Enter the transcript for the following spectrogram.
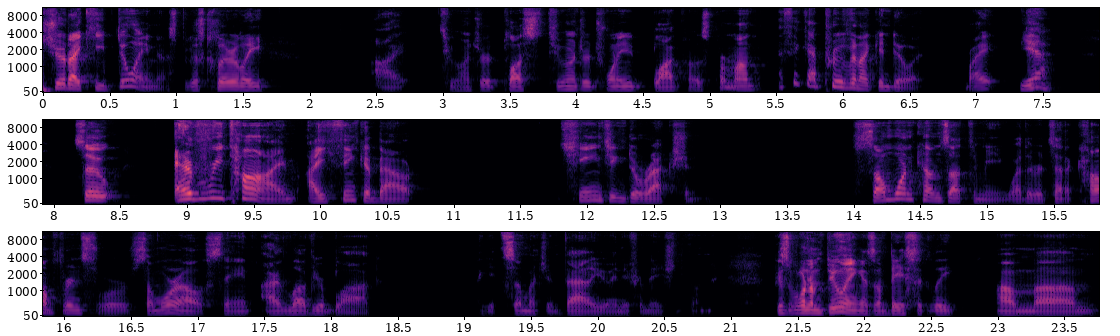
Should I keep doing this? Because clearly, I 200 plus 220 blog posts per month. I think I've proven I can do it, right? Yeah. So every time I think about changing direction, someone comes up to me, whether it's at a conference or somewhere else, saying, I love your blog. I get so much value and information from it. Because what I'm doing is I'm basically um, um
